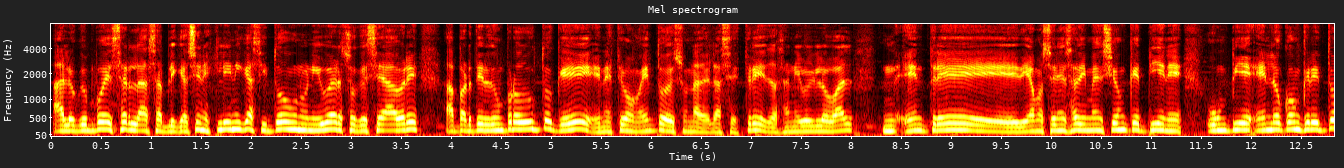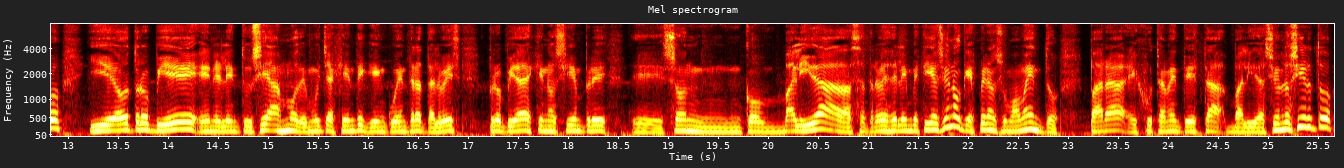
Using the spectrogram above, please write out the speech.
a lo que puede ser las aplicaciones clínicas y todo un universo que se abre a partir de un producto que en este momento es una de las estrellas a nivel global entre, digamos, en esa dimensión que tiene un pie en lo concreto y otro pie en el entusiasmo de mucha gente que encuentra tal vez propiedades que no siempre eh, son validadas a través de la investigación o que esperan su momento para eh, justamente esta validación. Lo cierto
